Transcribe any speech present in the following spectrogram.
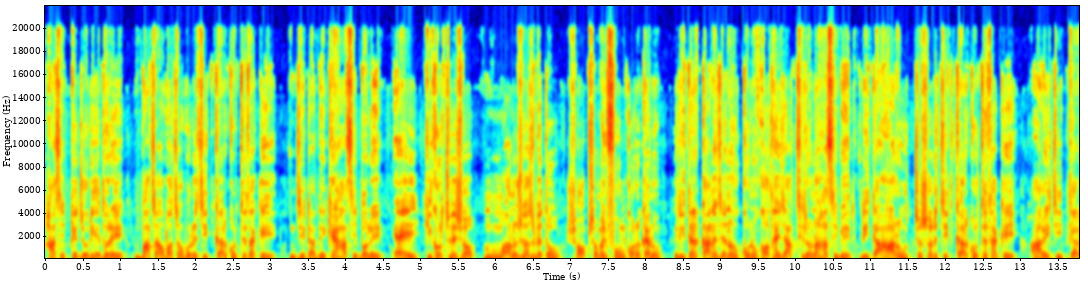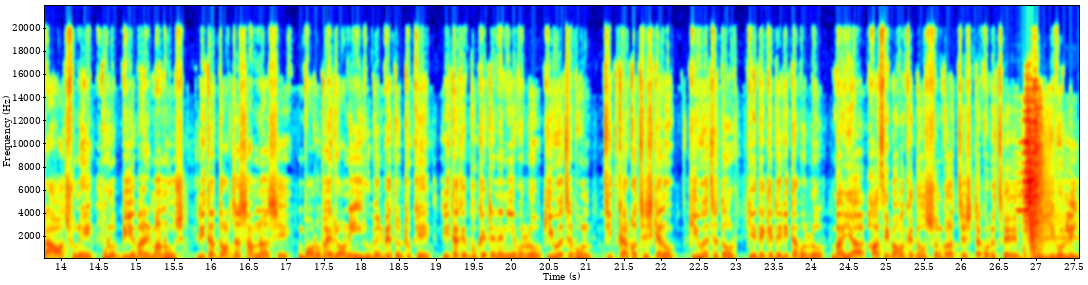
হাসিবকে জড়িয়ে ধরে বাঁচাও বাঁচাও বলে চিৎকার করতে থাকে। যেটা দেখে হাসিব বলে, এই, কি করছ এসব? মানুষ আসবে তো। সব সময় ফোন করো কেন? রিতার কানে যেন কোনো কথাই যাচ্ছিল না হাসিবের। রিতা আরও উচ্চস্বরে চিৎকার করতে থাকে। আর এই চিৎকারের আওয়াজ শুনে পুরো বিয়ে বাড়ির মানুষ রিতার দরজার সামনে আসে। বড় ভাই রনি রুমের ভেতর ঢুকে রিতাকে বুকে টেনে নিয়ে বলল, কি হয়েছে বোন? চিৎকার করছিস কেন? কি হয়েছে তোর? কেঁদে কেঁদে রিতা বলল, ভাইয়া, হাসিব আমাকে ধর্ষণ করার চেষ্টা করেছে। কি বললি?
